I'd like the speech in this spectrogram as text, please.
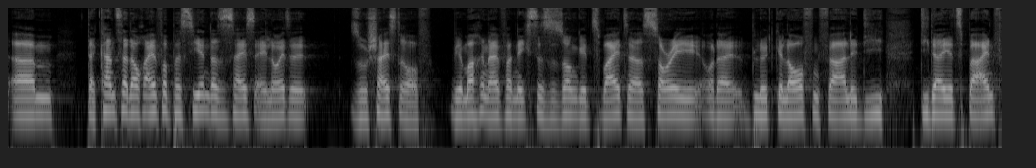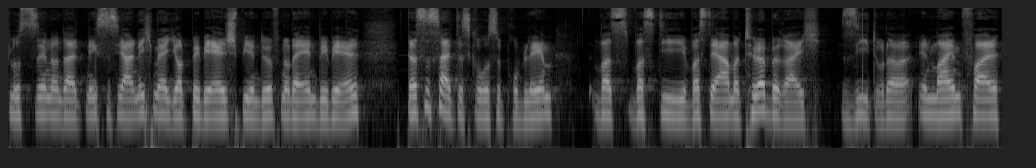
ähm, da kann es halt auch einfach passieren, dass es heißt, ey Leute, so scheiß drauf. Wir machen einfach nächste Saison geht's weiter. Sorry oder blöd gelaufen für alle die, die da jetzt beeinflusst sind und halt nächstes Jahr nicht mehr JBBL spielen dürfen oder NBBL. Das ist halt das große Problem, was, was die, was der Amateurbereich sieht. Oder in meinem Fall,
